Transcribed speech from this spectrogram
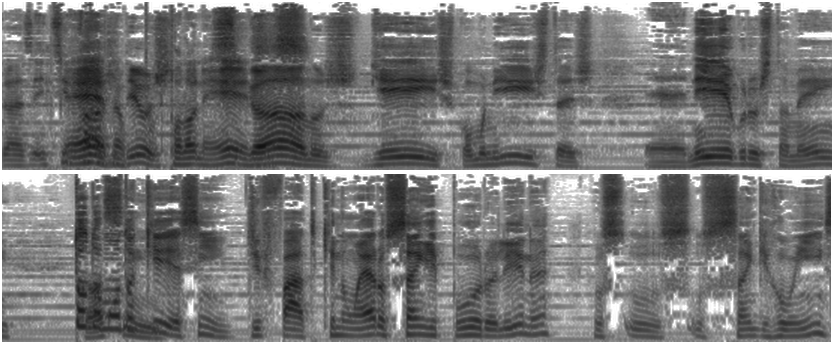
A gente sempre É, fala não, judeus, poloneses. ciganos, gays, comunistas, é, negros também. Todo Então, mundo assim, aqui, assim, de fato, que não era o sangue puro ali, né? Os, os, os sangue ruins,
